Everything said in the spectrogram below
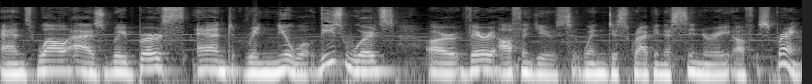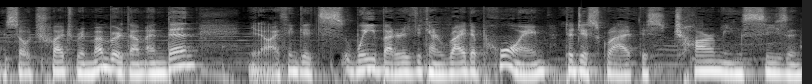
as well as rebirth and renewal. These words are very often used when describing the scenery of spring. So try to remember them and then You know, I think it's way better if you can write a poem to describe this charming season.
